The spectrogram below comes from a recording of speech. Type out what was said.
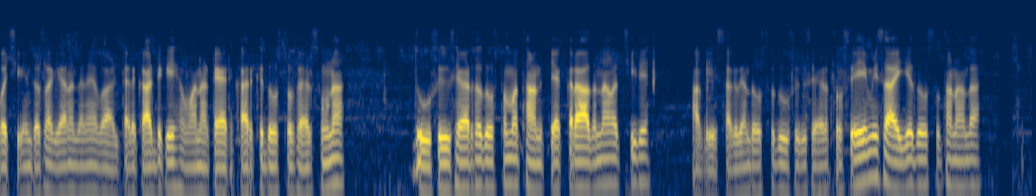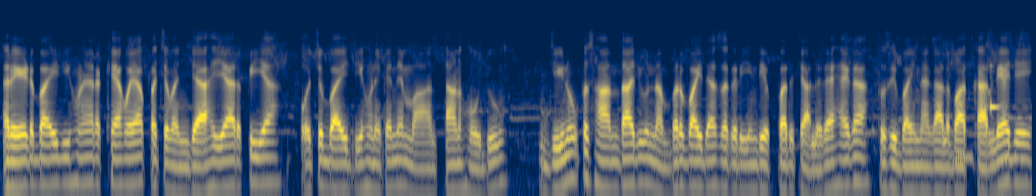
ਬੱਚੇ ਨੂੰ ਦਸਾਂ 11 ਦਿਨਾਂ ਵਾਲਟਲ ਕੱਢ ਕੇ ਹਵਾਨਾ ਟੈਟ ਕਰਕੇ ਦੋਸਤੋ ਫਿਰ ਸੋਣਾ ਦੂਸਰੀ ਸਾਈਡ ਤੋਂ ਦੋਸਤੋ ਮੈਂ ਥਣ ਚੈੱਕ ਕਰਾ ਦੇਣਾ ਵੱਛੀ ਦੇ। ਆ ਵੇਖ ਸਕਦੇ ਆ ਦੋਸਤੋ ਦੂਸਰੀ ਸਾਈਡ ਤੋਂ ਸੇਮ ਹੀ ਸਾਈਜ਼ ਹੈ ਦੋਸਤੋ ਥਣਾ ਦਾ। ਰੇਟ ਬਾਈ ਜੀ ਹੁਣੇ ਰੱਖਿਆ ਹੋਇਆ 55000 ਰੁਪਿਆ ਉਹ ਚ ਬਾਈ ਜੀ ਹੁਣੇ ਕਹਿੰਦੇ ਮਾਨਤਾਨ ਹੋ ਜੂ। ਜਿਹਨੂੰ ਪਸੰਦ ਆ ਜੂ ਨੰਬਰ ਬਾਈ ਦਾ ਸਕਰੀਨ ਦੇ ਉੱਪਰ ਚੱਲ ਰਿਹਾ ਹੈਗਾ। ਤੁਸੀਂ ਬਾਈ ਨਾਲ ਗੱਲਬਾਤ ਕਰ ਲਿਆ ਜੇ।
